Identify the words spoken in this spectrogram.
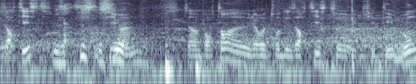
Les artistes des artistes aussi. C'était important, hein, les retours des artistes euh, qui étaient bons.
